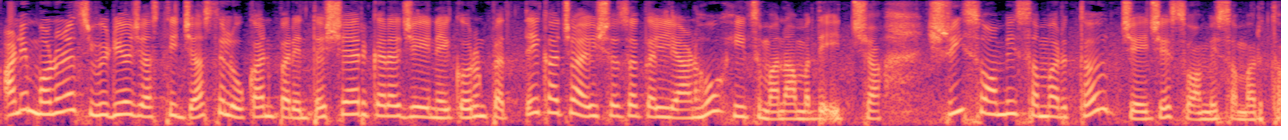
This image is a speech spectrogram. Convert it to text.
आणि म्हणूनच व्हिडिओ जास्तीत जास्त लोकांपर्यंत शेअर करा जेणेकरून प्रत्येकाच्या आयुष्याचं कल्याण हो हीच मनामध्ये इच्छा. श्री स्वामी समर्थ जय जय स्वामी समर्थ.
